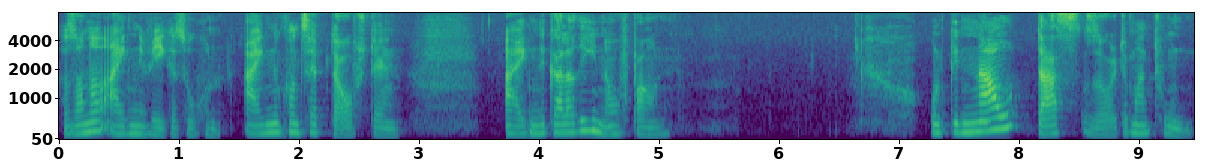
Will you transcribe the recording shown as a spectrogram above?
sondern eigene Wege suchen, eigene Konzepte aufstellen, eigene Galerien aufbauen. Und genau das sollte man tun.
